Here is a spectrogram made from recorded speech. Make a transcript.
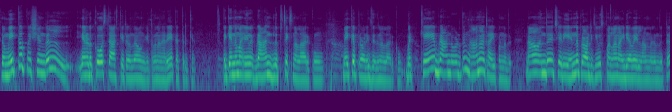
so makeup விஷயங்கள் என்னோட கோ ஸ்டாஃப் கிட்ட இருந்து அவங்க கிட்ட நான் நிறைய கற்றுருக்கேன் லைக் என்ன மாதிரி பிராண்ட் லிப்ஸ்டிக்ஸ் நல்லா இருக்கும். மேக்கப் ப்ராடக்ட்ஸ் எது நல்லா இருக்கும். பட் கே பிராண்டோடது நானாக ட்ரை பண்ணது. நான் வந்து சரி என்ன ப்ராடக்ட் யூஸ் பண்ணலாம்னு ஐடியாவே இல்லாமல் இருந்துட்டு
